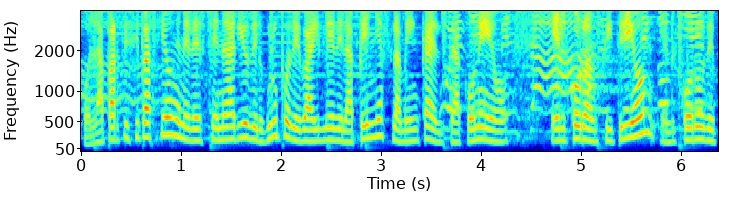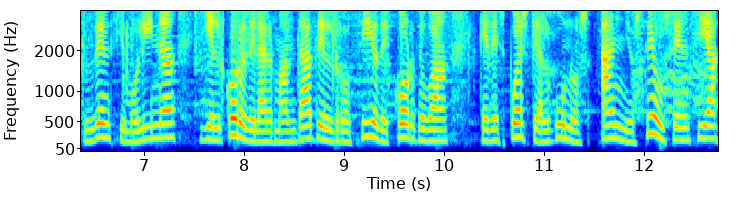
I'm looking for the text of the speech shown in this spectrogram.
con la participación en el escenario del grupo de baile de la Peña Flamenca El Taconeo el coro anfitrión, el coro de Prudencio Molina y el coro de la Hermandad del Rocío de Córdoba, que después de algunos años de ausencia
